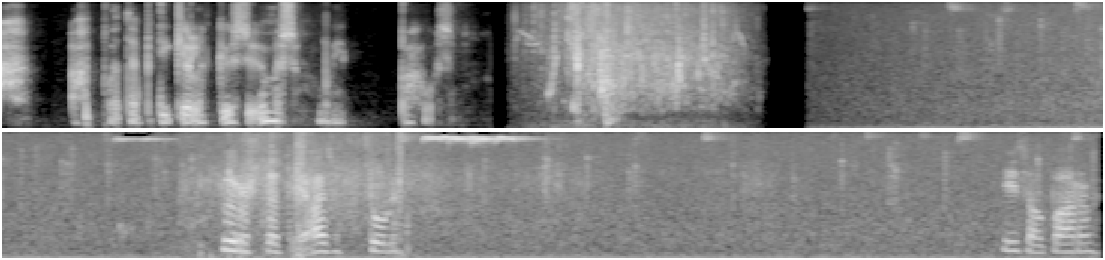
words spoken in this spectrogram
Ah, apua, tämä pitikin olla kysymys. Voi pahuus. Pyrstötiaiset tuli. Iso parvi.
